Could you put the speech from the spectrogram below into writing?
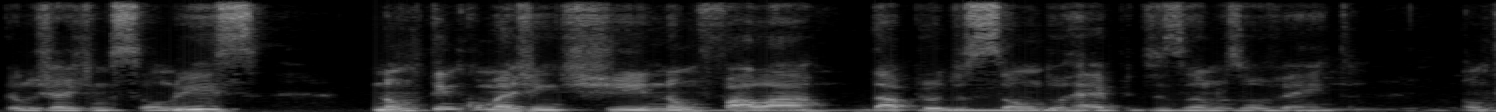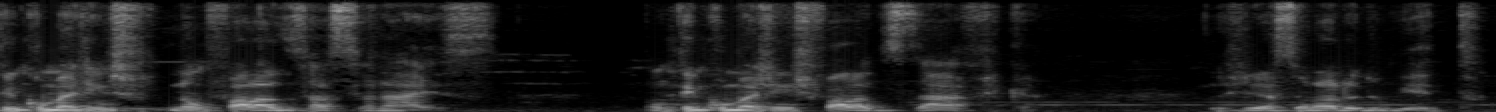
pelo Jardim São Luís, não tem como a gente não falar da produção do rap dos anos 90. Não tem como a gente não falar dos Racionais. Não tem como a gente falar dos África, do Direcionário do Gueto.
